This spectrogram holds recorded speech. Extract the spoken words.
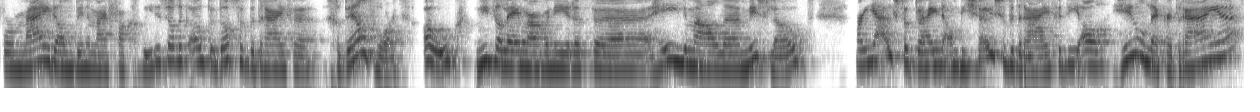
voor mij dan binnen mijn vakgebied, is dat ik ook door dat soort bedrijven gebeld word. Ook, niet alleen maar wanneer het uh, helemaal misloopt, maar juist ook door hele ambitieuze bedrijven die al heel lekker draaien,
